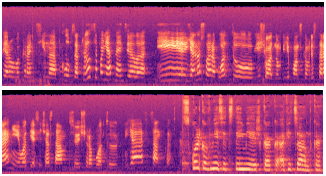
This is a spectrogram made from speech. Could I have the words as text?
первого карантина. Клуб закрылся, понятное дело. И я нашла работу в еще одном японском ресторане. И вот я сейчас там все еще работаю. Я официантка. Сколько в месяц ты имеешь как официантка?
